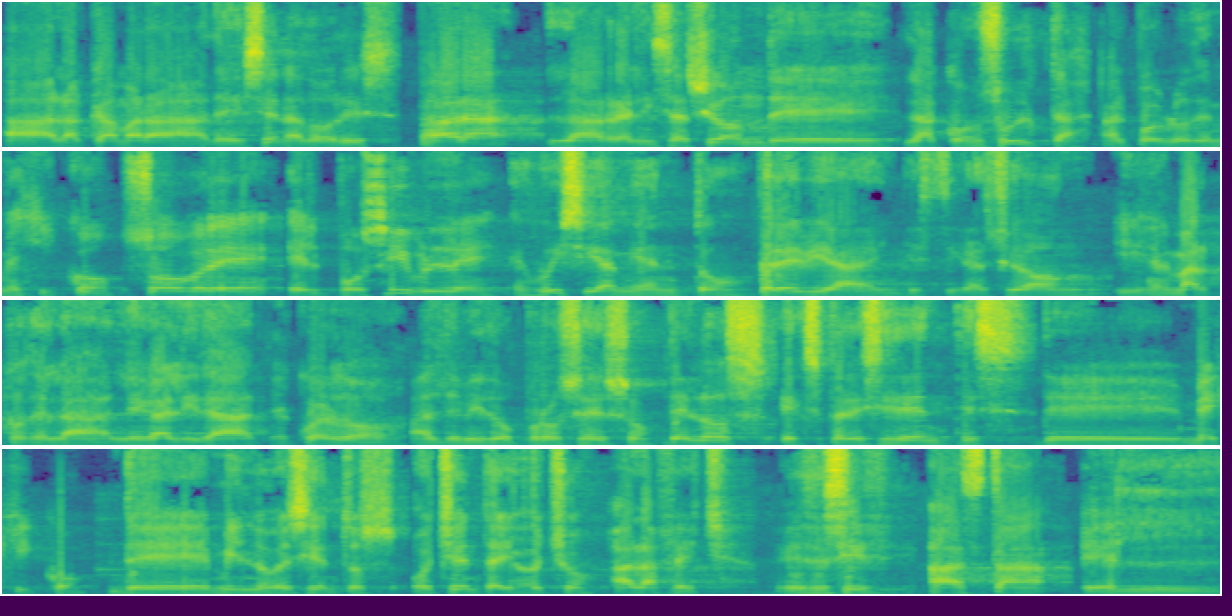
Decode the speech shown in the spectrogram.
a la Cámara de Senadores para la realización de la consulta al pueblo de México sobre el posible enjuiciamiento previa investigación y en el marco de la legalidad, de acuerdo al debido proceso, de los expresidentes de México de 1988 a la fecha es decir, hasta el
